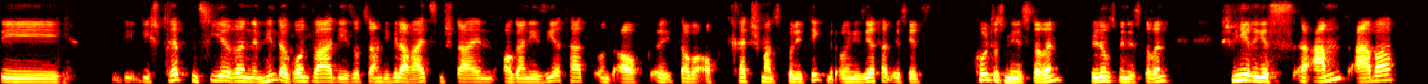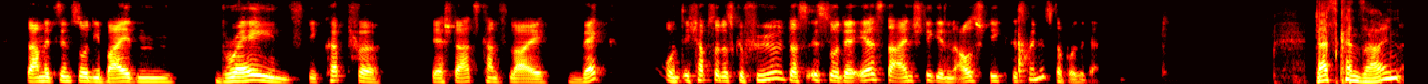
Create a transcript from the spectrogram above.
die, die, die Strippenzieherin im Hintergrund war, die sozusagen die Villa Reizenstein organisiert hat und auch, äh, ich glaube, auch Kretschmanns Politik mit organisiert hat, ist jetzt Kultusministerin, Bildungsministerin. Schwieriges äh, Amt, aber damit sind so die beiden Brains, die Köpfe der Staatskanzlei weg. Und ich habe so das Gefühl, das ist so der erste Einstieg in den Ausstieg des Ministerpräsidenten. Das kann sein.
